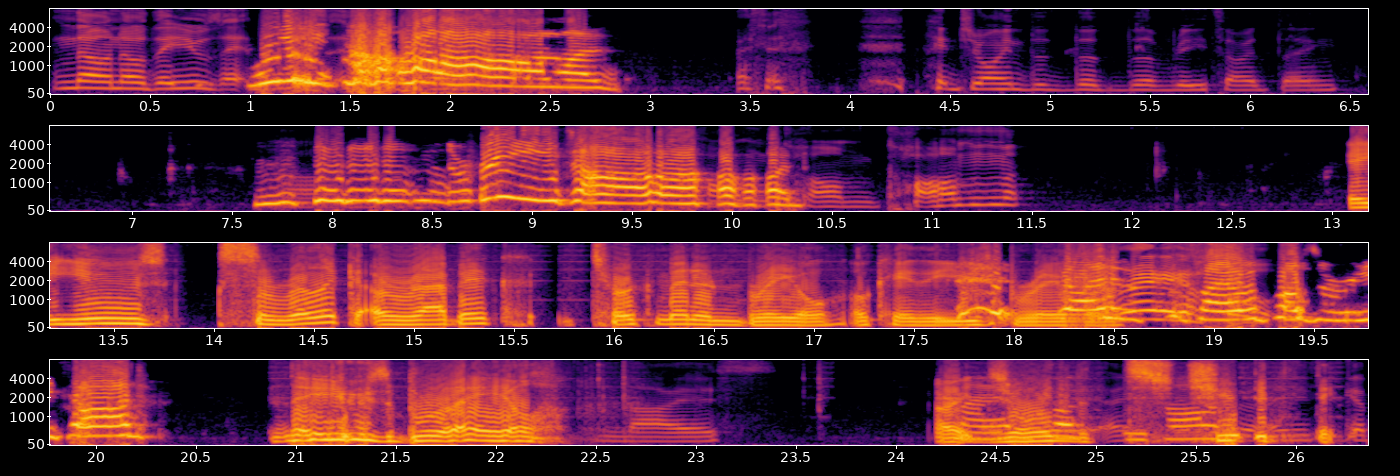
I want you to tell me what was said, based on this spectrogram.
No, no, they use it. Retard. I joined the, the, the retard thing. retard. Com, com, com. They use Cyrillic, Arabic, Turkmen, and Braille. Okay, they use Braille. Guys, Braille. my avatar's a retard. They use Braille. Nice. Alright, join the stupid thing.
